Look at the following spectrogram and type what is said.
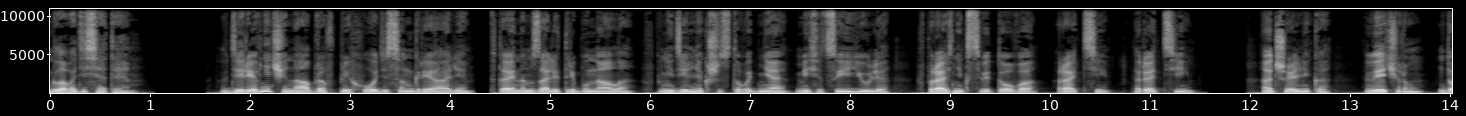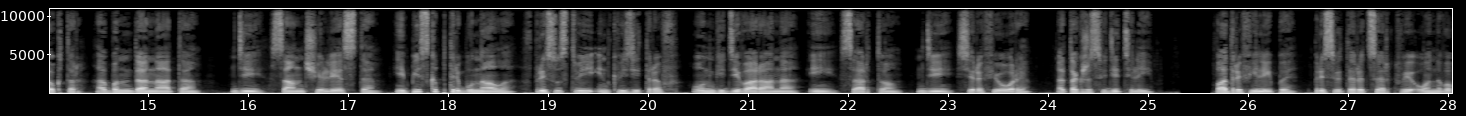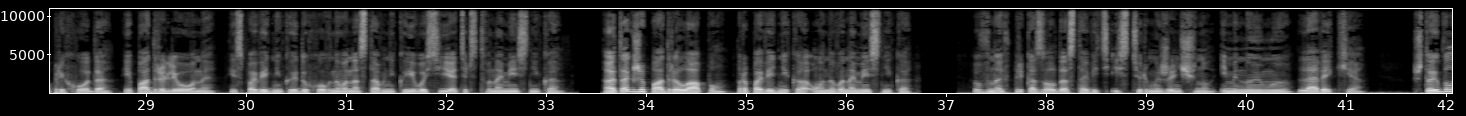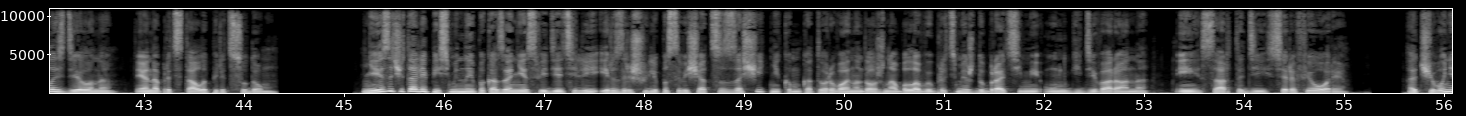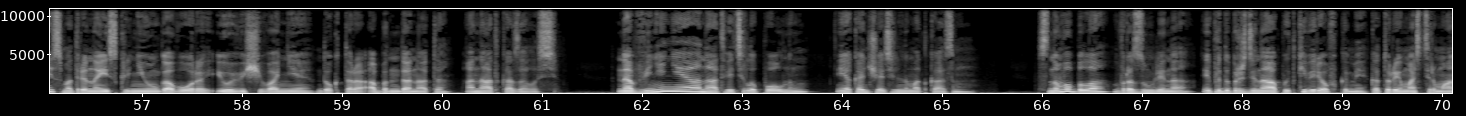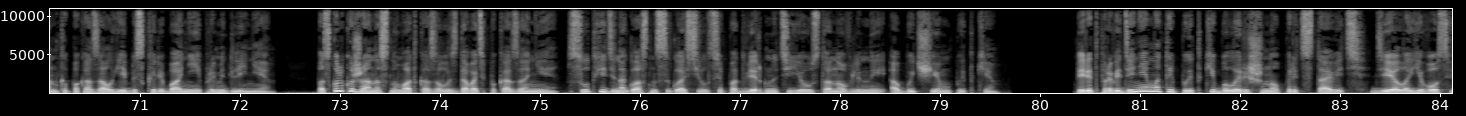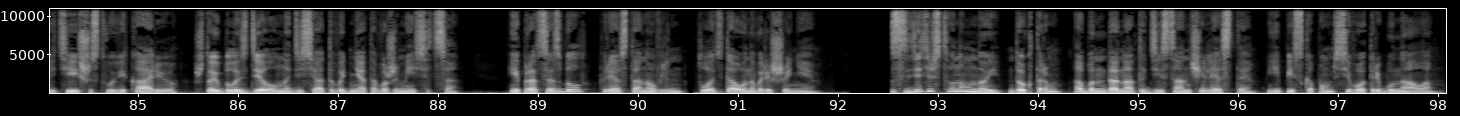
Глава десятая. В деревне Чинабра в приходе Сангриали, в тайном зале трибунала, в понедельник шестого дня месяца июля, в праздник святого Ратти, Ратти, отшельника, вечером доктор Абанданата ди Сан-Челесте, епископ трибунала, в присутствии инквизиторов Унги ди Варана и Сарто ди Серафиоре, а также свидетелей, Падре Филиппе, пресвитеры церкви онного прихода, и Падре Леоне, исповедника и духовного наставника его сиятельства наместника, а также Падре Лапо, проповедника онного наместника, вновь приказал доставить из тюрьмы женщину, именуемую Лавекия, что и было сделано, и она предстала перед судом. Ей зачитали письменные показания свидетелей и разрешили посовещаться с защитником, которого она должна была выбрать между братьями Унги Диварана и Сарта Ди Серафиоре отчего, несмотря на искренние уговоры и увещевания доктора Абандоната, она отказалась. На обвинение она ответила полным и окончательным отказом. Снова была вразумлена и предупреждена о пытке веревками, которые мастер Манка показал ей без колебаний и промедления. Поскольку же она снова отказалась давать показания, суд единогласно согласился подвергнуть ее установленной обычаем пытке. Перед проведением этой пытки было решено представить дело его святейшеству викарию, что и было сделано десятого дня того же месяца. И процесс был приостановлен вплоть до оного решения. Засвидетельствовано мной, доктором Абандоната ди Сан-Челесте, епископом всего трибунала.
